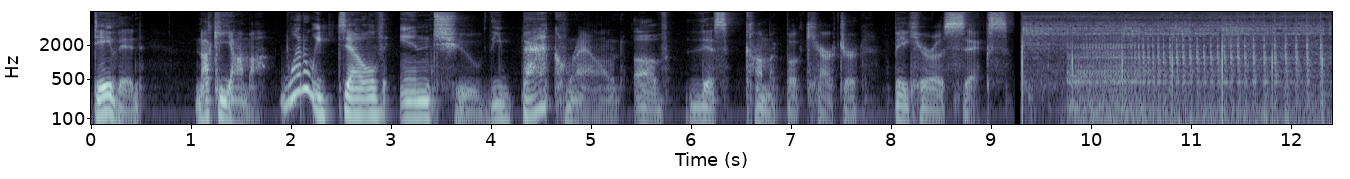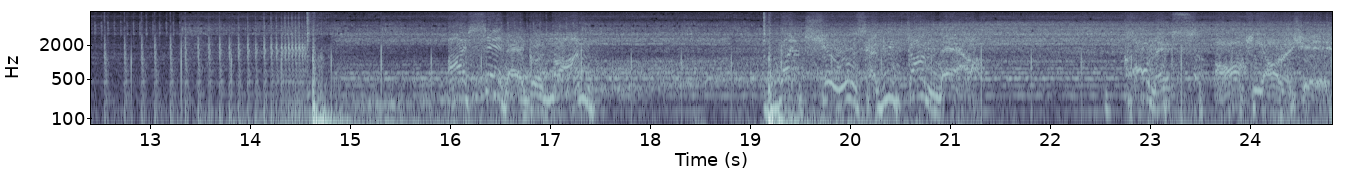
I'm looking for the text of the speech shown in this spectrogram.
David Nakayama. Why don't we delve into the background of this comic book character, Big Hero 6? I say there, good man. What shoes have you found there? Comics archaeology.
